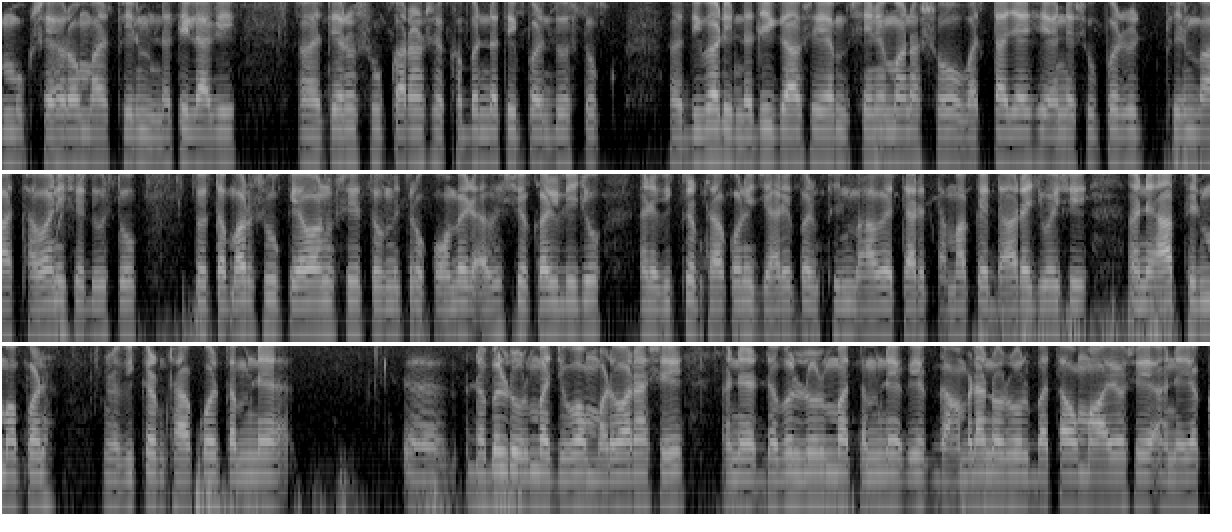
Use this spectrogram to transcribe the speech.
અમુક શહેરોમાં ફિલ્મ નથી લાગી. તેનું શું કારણ છે ખબર નથી, પણ દોસ્તો દિવાળી નજીક આવશે એમ સિનેમાના શો વધતા જાય છે અને સુપરહિટ ફિલ્મ આ થવાની છે. દોસ્તો, તો તમારું શું કહેવાનું છે? તો મિત્રો, કોમેન્ટ અવશ્ય કરી લેજો અને વિક્રમ ઠાકોરની જ્યારે પણ ફિલ્મ આવે ત્યારે ધમાકેદાર જ હોય છે. અને આ ફિલ્મમાં પણ વિક્રમ ઠાકોર તમને ડબલ રોલમાં જોવા મળવાના છે અને ડબલ રોલમાં તમને એક ગામડાનો રોલ બતાવવામાં આવ્યો છે અને એક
